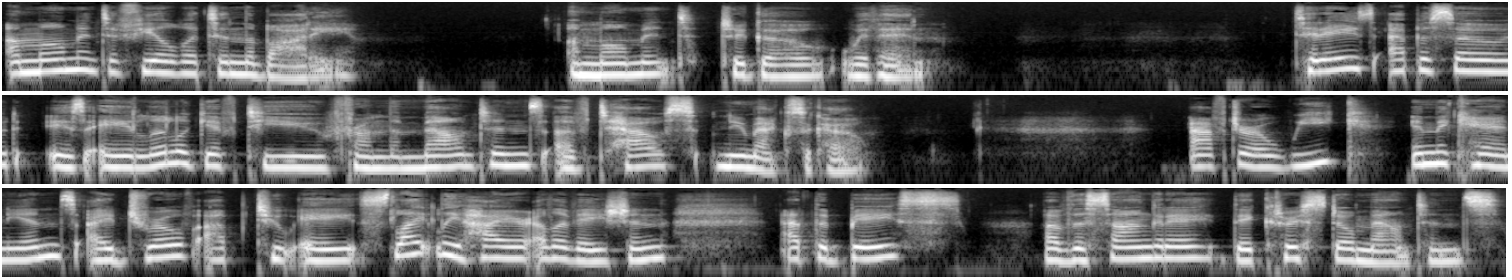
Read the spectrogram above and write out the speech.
a moment to feel what's in the body a moment to go within. Today's episode is a little gift to you from the mountains of Taos, New Mexico. After a week in the canyons, I drove up to a slightly higher elevation at the base of the Sangre de Cristo Mountains,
